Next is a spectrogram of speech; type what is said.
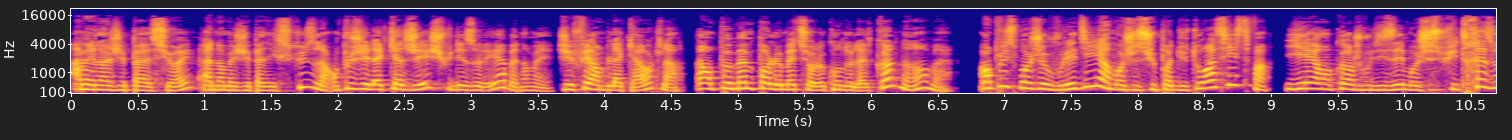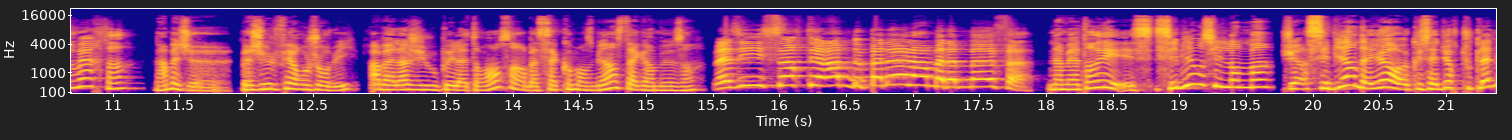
Ah mais là, j'ai pas assuré. Ah non, mais j'ai pas d'excuses, là. En plus, j'ai la 4G, je suis désolée. Ah bah non, mais j'ai fait un blackout, là. Ah, on peut même pas le mettre sur le compte de l'alcool, non, non, bah... En plus, moi, je vous l'ai dit, hein, moi, je suis pas du tout raciste. Enfin, hier encore, je vous disais, moi, je suis très ouverte, hein. Non, mais je... Bah, je vais le faire aujourd'hui. Ah bah là, j'ai loupé la tendance, hein. Bah, ça commence bien, Instagrammeuse, hein. Vas-y, sors tes rames de paddle, hein, madame meuf Non, mais attendez, c'est bien aussi le lendemain. C'est bien, d'ailleurs, que ça dure toute l'année,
